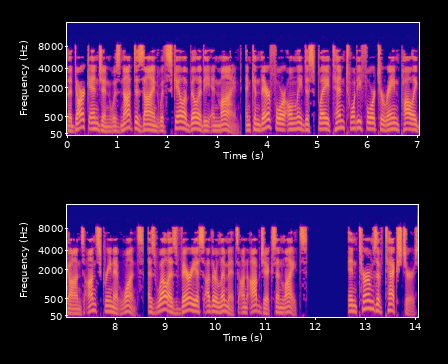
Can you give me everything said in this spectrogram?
the Dark Engine was not designed with scalability in mind, and can therefore only display 1024 terrain polygons on screen at once, as well as various other limits on objects and lights. In terms of textures,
